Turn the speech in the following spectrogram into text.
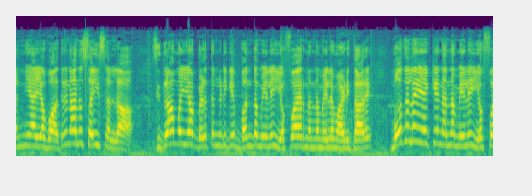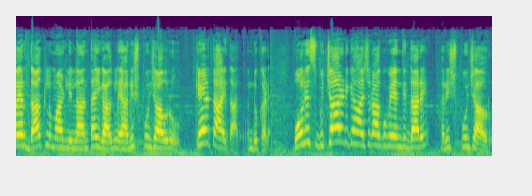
ಅನ್ಯಾಯವಾದ್ರೆ ನಾನು ಸಹಿಸಲ್ಲ. ಸಿದ್ದರಾಮಯ್ಯ ಬೆಳತಂಗಡಿಗೆ ಬಂದ ಮೇಲೆ ಎಫ್ಐಆರ್ ನನ್ನ ಮೇಲೆ ಮಾಡಿದ್ದಾರೆ. ಮೊದಲೇ ಏಕೆ ನನ್ನ ಮೇಲೆ ಎಫ್ಐಆರ್ ದಾಖಲು ಮಾಡಲಿಲ್ಲ ಅಂತ ಈಗಾಗಲೇ ಹರೀಶ್ ಪೂಂಜಾ ಅವರು ಕೇಳ್ತಾ ಇದ್ದಾರೆ. ಒಂದು ಕಡೆ ಪೊಲೀಸ್ ವಿಚಾರಣೆಗೆ ಹಾಜರಾಗುವೆ ಎಂದಿದ್ದಾರೆ ಹರೀಶ್ ಪೂಂಜಾ ಅವರು.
